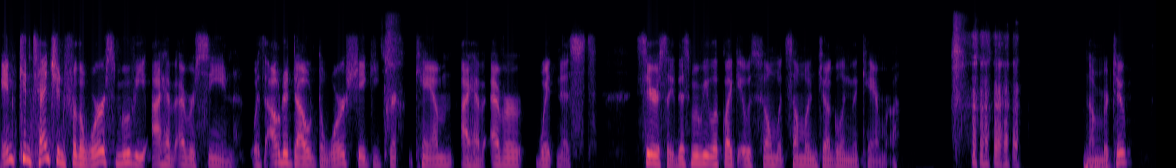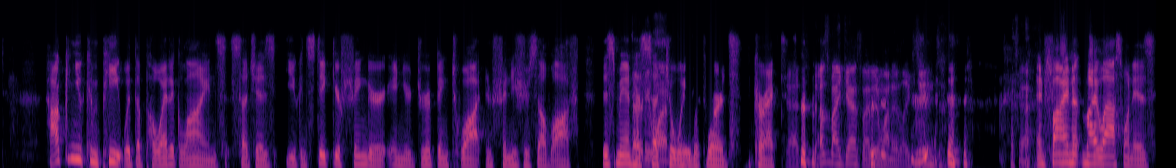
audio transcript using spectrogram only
In contention for the worst movie I have ever seen, without a doubt, the worst shaky cam I have ever witnessed. Seriously, this movie looked like it was filmed with someone juggling the camera. Number two, how can you compete with the poetic lines such as "You can stick your finger in your dripping twat and finish yourself off"? This man has such a way with words. Correct. Yeah, that was my guess. I didn't want to like say. Yeah. And fine, my last one is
